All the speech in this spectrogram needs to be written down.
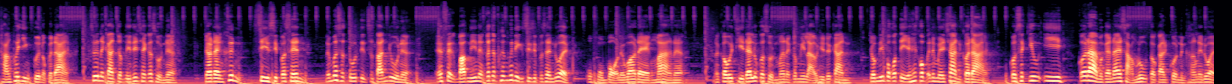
ค้างเพื่อยิงปืนออกไปได้ ซึ่งในการโจมตีที่ใช้กระสุนเนี่ยจะแรงขึ้น 40%และเมื่อศัตรูติดสตันอยู่เนี่ย เอฟเฟกต์บัฟนี้เนี่ยก็จะเพิ่มขึ้นอีก 40%ด้วย โอ้โห บอกเลยว่าแรงมากนะ แล้วก็วิธีได้ลูกกระสุนมาเนี่ยก็มีหลายวิธีด้วยกัน โจมตีปกติให้ครบแอนิเมชันก็ได้ กดสกิล E ก็ได้เหมือนกันได้ 3 ลูกต่อการกด 1 ครั้งเลยด้วย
